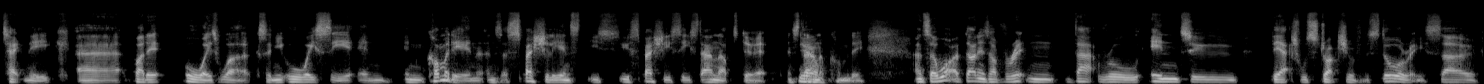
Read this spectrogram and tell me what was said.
technique uh, but it always works and you always see it in in comedy and, and especially in you, you especially see stand-ups do it in Yeah. stand-up comedy and so what i've done is i've written that rule into the actual structure of the story so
